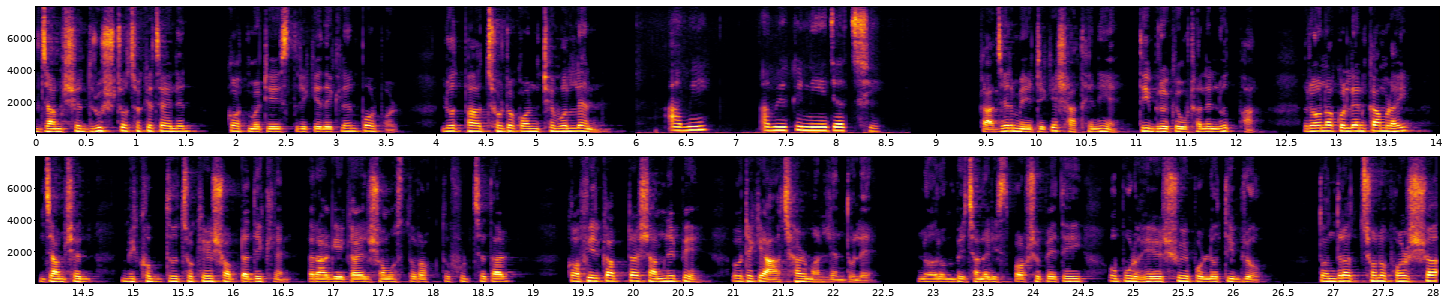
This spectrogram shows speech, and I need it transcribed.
জামশেদ দুষ্ট চোখে চাইলেন কটমটিয়ে স্ত্রীকে দেখলেন পরপর। লুৎফা ছোট কণ্ঠে বললেন আমি আমি ওকে নিয়ে যাচ্ছি। কাজের মেয়েটিকে সাথে নিয়ে তীব্রকে উঠালেন লুৎফা। রওনা করলেন কামড়াই জামশেদ বিক্ষুব্ধ চোখে সবটা দেখলেন। রাগে গায়ের সমস্ত রক্ত ফুটছে তার। কফির কাপটা সামনে পেয়ে ওটাকে আছাড় মারলেন তুলে নরম বিছানার স্পর্শ পেতেই ওপর হয়ে শুয়ে পড়ল তীব্র। তন্দ্রাচ্ছন্ন ফর্সা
